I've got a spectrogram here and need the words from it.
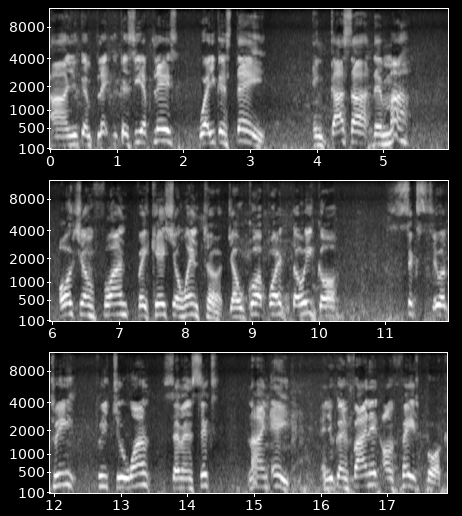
Uh, you can play, you can see a place where you can stay in Casa de Mar Ocean Front Vacation Winter, Yabucoa, Puerto Rico, 603-321-7698. And you can find it on Facebook.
